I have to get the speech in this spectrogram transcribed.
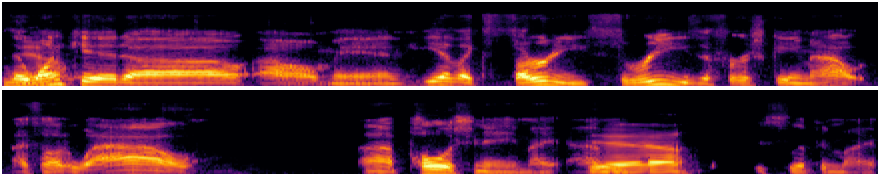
The Yeah. one kid, uh, oh man, he had like 33 the first game out. I thought, wow, uh, Polish name. I, I'm yeah, it's slipping my. I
